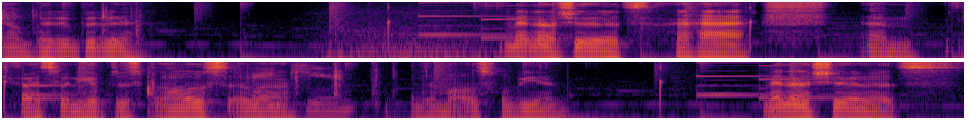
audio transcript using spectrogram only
Ja, bitte, bitte. Männershirts. ähm, ich weiß zwar nicht, ob du es brauchst, aber kannst du mal ausprobieren. Männershirts.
